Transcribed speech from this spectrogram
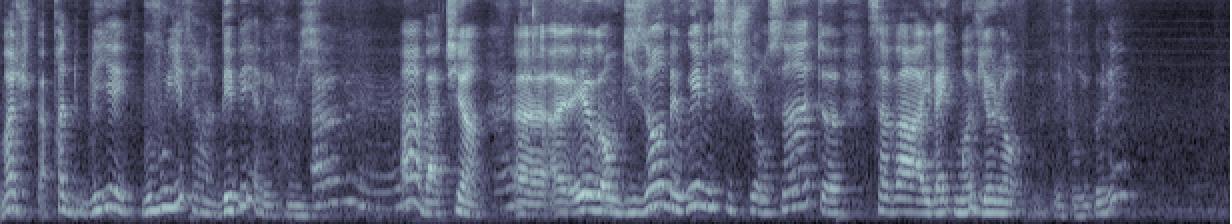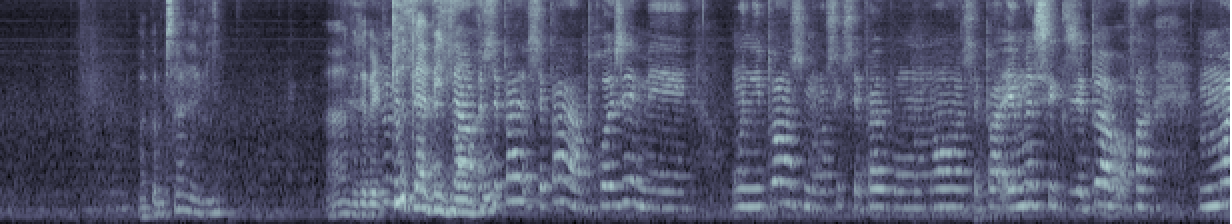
Moi, je suis pas prête d'oublier. Vous vouliez faire un bébé avec lui. Ah oui, oui. Ah bah tiens, Ah, Euh, et en me disant, mais oui, mais si je suis enceinte, euh, ça va, il va être moins violent. Et vous rigolez Bah, Comme ça la vie. Hein, vous avez Non, toute la vie devant un- vous. C'est pas, c'est pas un projet, mais on y pense, mais on sait que c'est pas le bon moment. C'est pas... Et moi, je sais que j'ai peur. Enfin, moi,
